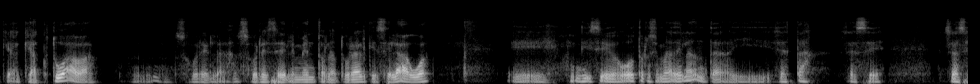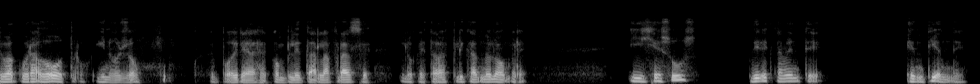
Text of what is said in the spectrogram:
que, actuaba sobre, la, sobre ese elemento natural que es el agua, dice otro se me adelanta y ya está, ya se, ya se va curado otro y no yo. Se podría completar la frase de lo que estaba explicando el hombre. Y Jesús directamente entiende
